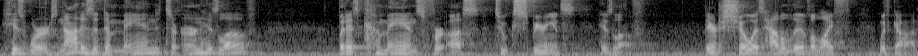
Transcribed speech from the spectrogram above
His words, not as a demand to earn His love, but as commands for us to experience His love. They're to show us how to live a life with God.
